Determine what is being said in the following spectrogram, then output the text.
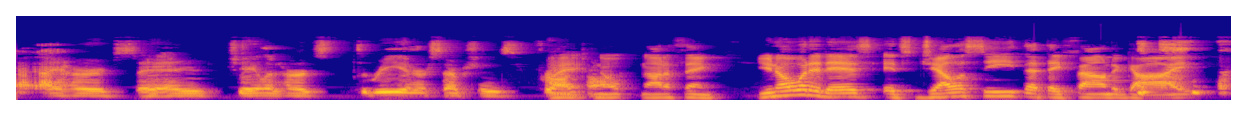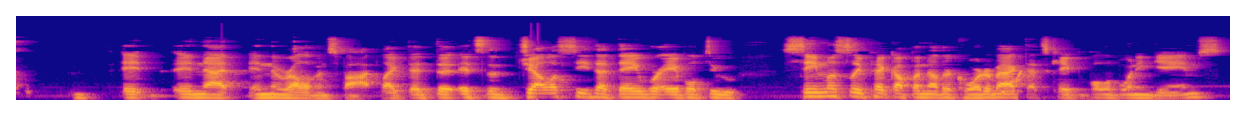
I I heard say Jalen Hurts three interceptions. Right? talk. Nope, not a thing. You know what it is? It's jealousy that they found a guy it in that in the relevant spot. Like the, the it's the jealousy that they were able to seamlessly pick up another quarterback that's capable of winning games.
